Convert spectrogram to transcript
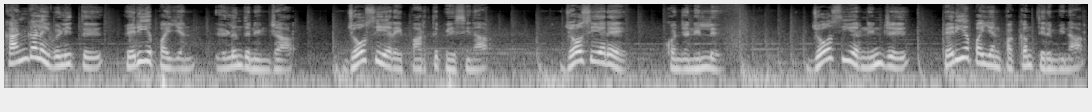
கண்களை விழித்து பெரிய பையன் எழுந்து நின்றார். ஜோசியரை பார்த்து பேசினார். ஜோசியரே கொஞ்சம் நில்லு. ஜோசியர் நின்று பெரிய பையன் பக்கம் திரும்பினார்.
